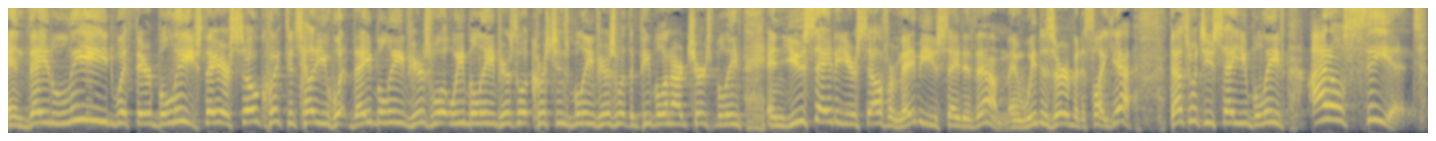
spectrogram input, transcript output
And they lead with their beliefs. They are so quick to tell you what they believe. Here's what we believe. Here's what Christians believe. Here's what the people in our church believe. And you say to yourself, or maybe you say to them, and we deserve it. It's like, yeah, that's what you say you believe. I don't see it.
